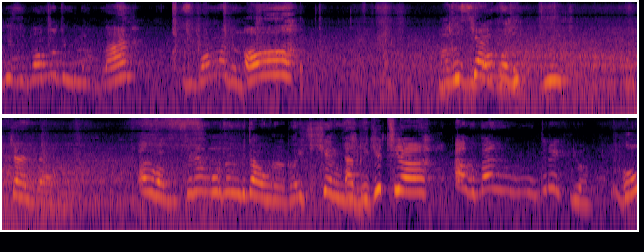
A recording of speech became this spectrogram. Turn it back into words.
Abi zıplamadım bile. Lan. Zıplamadım. Aa. Abi Dik geldi. zıplamadım. Dik. Dik geldi abi. Abi bak senin vurdun bir daha vur aga. İki kere vur. Ya bir git ya. Abi ben direkt diyorum. Gol.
